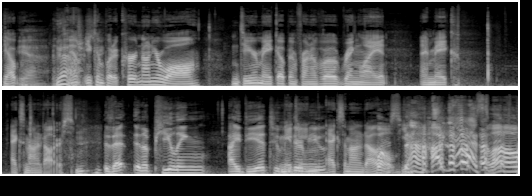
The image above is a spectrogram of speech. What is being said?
Yep. Yeah. Yeah. Yep, you can put a curtain on your wall, and do your makeup in front of a ring light, and make X amount of dollars. Is that an appealing idea to either of you? X amount of dollars. Well, yeah. Oh yes, Hello.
